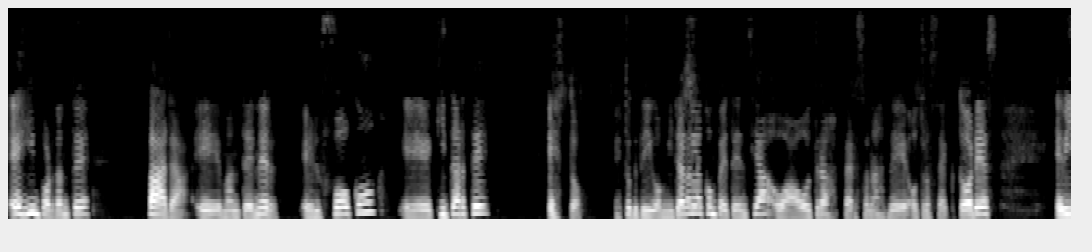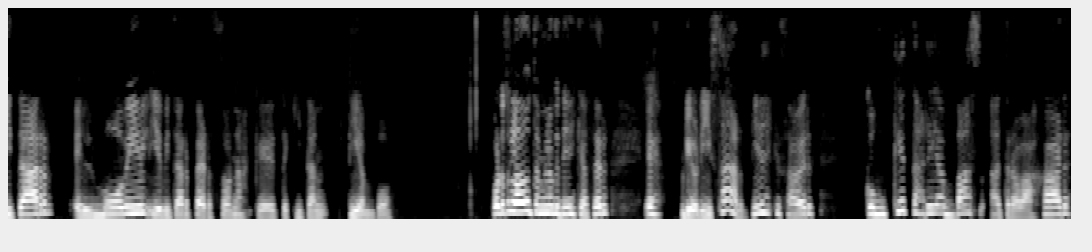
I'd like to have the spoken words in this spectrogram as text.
es importante para eh, mantener el foco, eh, quitarte esto, esto que te digo, mirar a la competencia o a otras personas de otros sectores, evitar el móvil y evitar personas que te quitan tiempo. Por otro lado, también lo que tienes que hacer es priorizar, tienes que saber con qué tarea vas a trabajar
